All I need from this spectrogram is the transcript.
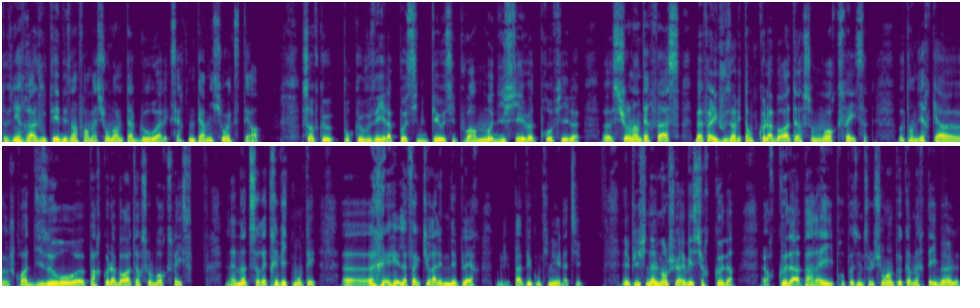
de venir rajouter des informations dans le tableau avec certaines permissions, etc. Sauf que pour que vous ayez la possibilité aussi de pouvoir modifier votre profil euh, sur l'interface, bah fallait que je vous invite en collaborateur sur mon workspace. Autant dire qu'à, euh, je crois, 10 euros euh, par collaborateur sur le workspace. La note serait très vite montée et la facture allait me déplaire, donc j'ai pas pu continuer là-dessus. Et puis finalement, je suis arrivé sur Coda. Alors Coda, pareil, il propose une solution un peu comme Airtable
